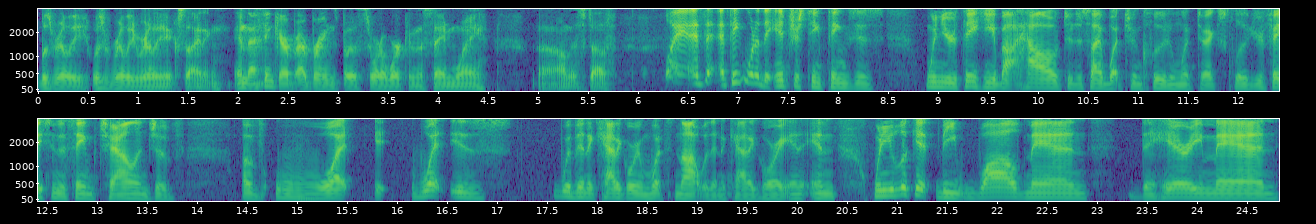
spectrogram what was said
was really was really really exciting. And I think our, our brains both sort of work in the same way uh, on this stuff. Well, I, th- I think one of the interesting things is when you're thinking about how to decide what to include and what to exclude, you're facing the same challenge of of what it, what is within a category and what's not within a category. And and when you look at the wild man, the hairy man,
